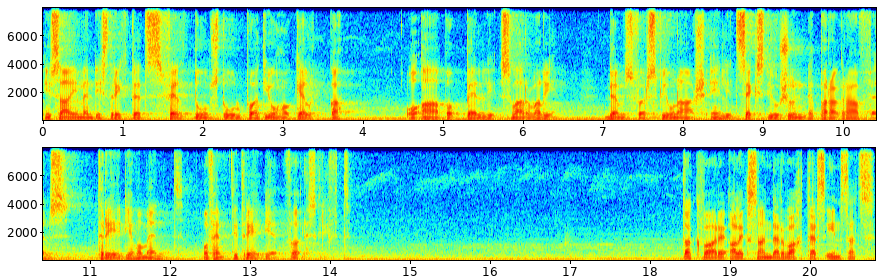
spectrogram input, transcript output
i Saimendistriktets fältdomstol på att Juho Kelkka och Apo Pelli Svarvali döms för spionage enligt 67 paragrafens tredje moment och 53 föreskrift. Tack vare Alexander Wachters insats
